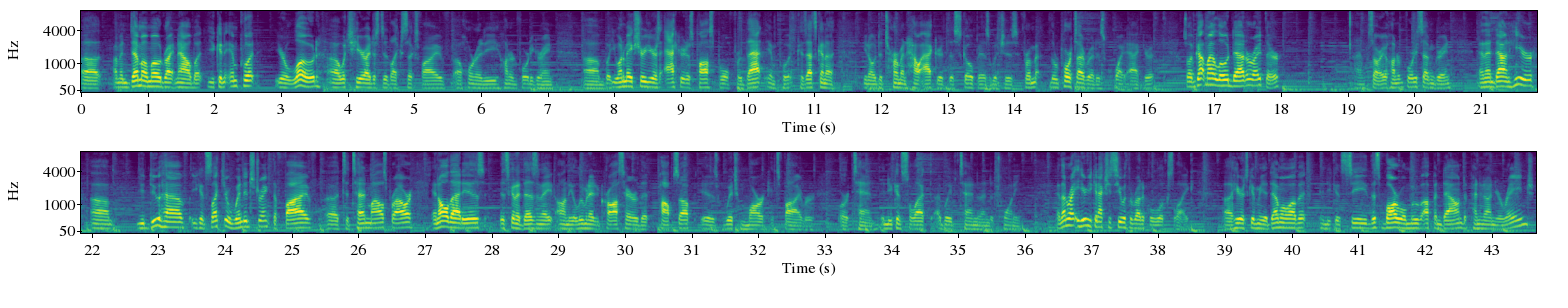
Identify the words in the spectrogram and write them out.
Uh, I'm in demo mode right now, but you can input your load, uh, which here I just did like 6.5 uh, Hornady 140 grain. Um, but you want to make sure you're as accurate as possible for that input because that's going to you know, determine how accurate the scope is, which is, from the reports I've read, is quite accurate. So I've got my load data right there. I'm sorry, 147 grain. And then down here, um, you do have, you can select your windage strength to 5 uh, to 10 miles per hour. And all that is, it's going to designate on the illuminated crosshair that pops up is which mark it's 5 or, or 10. And you can select, I believe, 10 and then to 20. And then right here, you can actually see what the reticle looks like. Uh, here it's giving me a demo of it, and you can see this bar will move up and down depending on your range.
